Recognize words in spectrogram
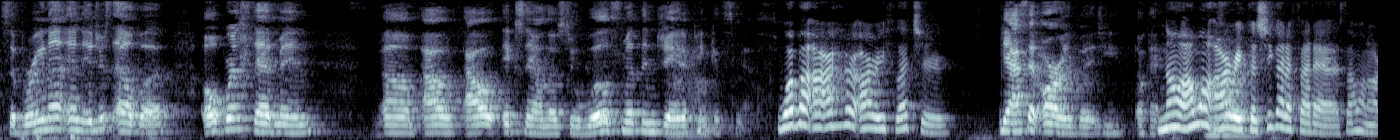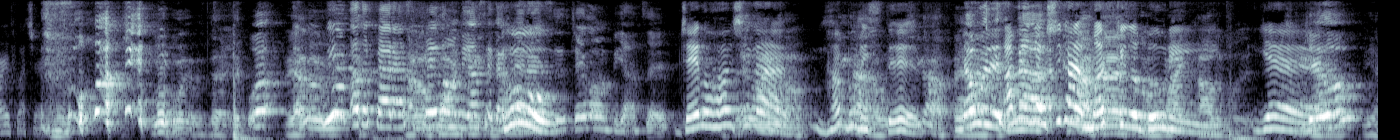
Sabrina and Idris Elba. Oprah and Stedman. Um, I'll I'll ixnay on those two. Will Smith and Jada Pinkett Smith. What about I heard Ari Fletcher? Yeah, I said Ari, but he okay. No, I want Who's Ari Ari? because she got a fat ass. I want Ari Fletcher. What, what is that? Well, Yeah, I don't we have other fat asses. J Lo and. Beyonce got Who? fat asses. J Lo and Beyonce. J Lo, her, she They got don't know. her She booty got a- stiff. a No, it is I mean, no, not. she She got a got fat muscular ass for the booty. right Yeah. J-Lo? Yeah,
